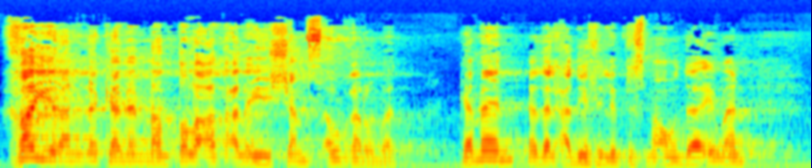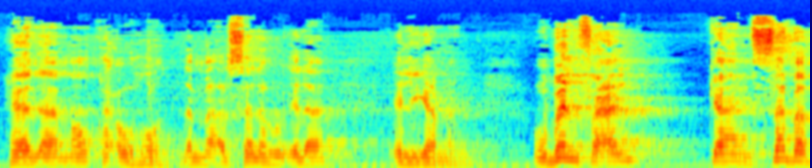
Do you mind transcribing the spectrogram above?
خيرا لك ممن طلعت عليه الشمس أو غربت. كمان هذا الحديث اللي بتسمعوه دائما هذا موقعه هون لما أرسله إلى اليمن. وبالفعل كان سبب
